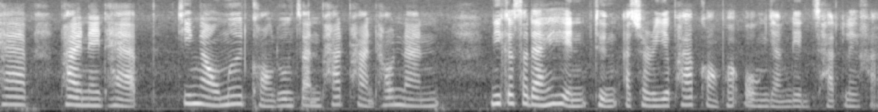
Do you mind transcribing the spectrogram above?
คบๆภายในแถบ ที่เงามืดของดวงจันทร์พาดผ่านเท่านั้น นี่ก็แสดงให้เห็นถึงอัจฉริยภาพของพระองค์อย่างเด่นชัดเลยค่ะ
